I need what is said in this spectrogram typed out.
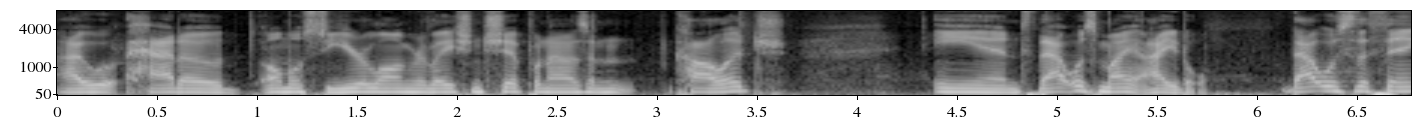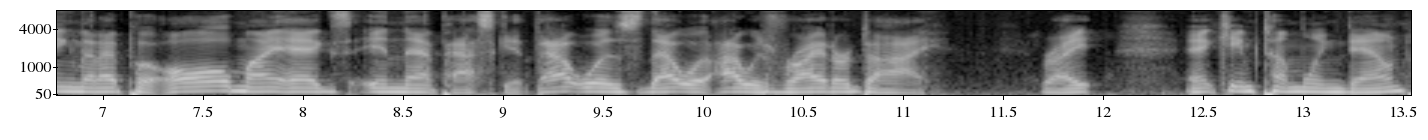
I w- had a almost a year long relationship when I was in college, and that was my idol. That was the thing that I put all my eggs in that basket. That was that was I was ride or die, right? And it came tumbling down,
